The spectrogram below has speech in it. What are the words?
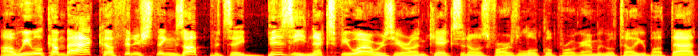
Uh, we will come back, uh, finish things up. It's a busy next few hours here on KXNO as far as local programming. We'll tell you about that.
